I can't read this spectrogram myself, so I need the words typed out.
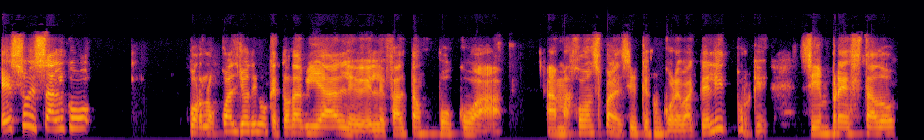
eso es algo por lo cual yo digo que todavía le, le falta un poco a, a Mahomes para decir que es un coreback de elite, porque siempre ha estado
